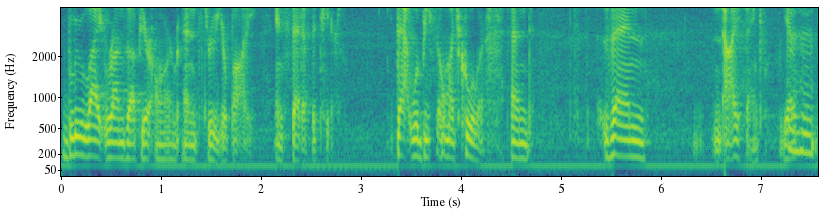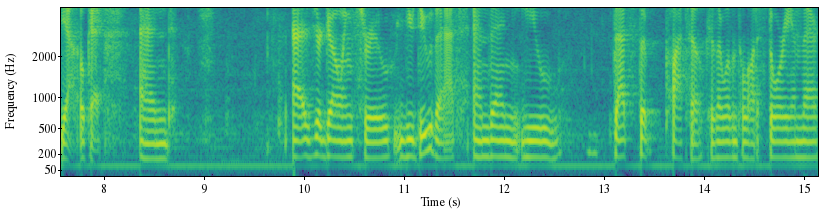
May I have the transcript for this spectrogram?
blue light runs up your arm and through your body instead of the tears. That would be so much cooler. And then i think yes mm-hmm. yeah okay. And as you're going through you do that and then you that's the plateau because there wasn't a lot of story in there.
